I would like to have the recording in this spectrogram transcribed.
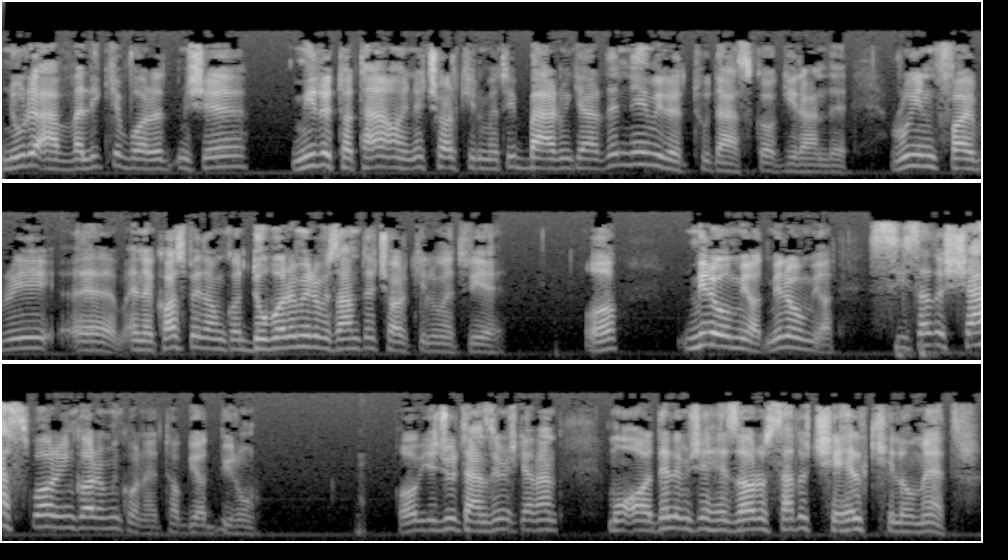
نور اولی که وارد میشه میره تا ته آینه چهار کیلومتری برمیگرده نمیره تو دستگاه گیرنده. روی این Fabry انعکاس پیدا می‌کنه دوباره میره به سمت چهار کیلومتریه. خب؟ میره و میاد میره و میاد. 360 بار این کارو می‌کنه تا بیاد بیرون. خب؟ یه جور تنظیمش کردن معادل میشه 1140 کیلومتر.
